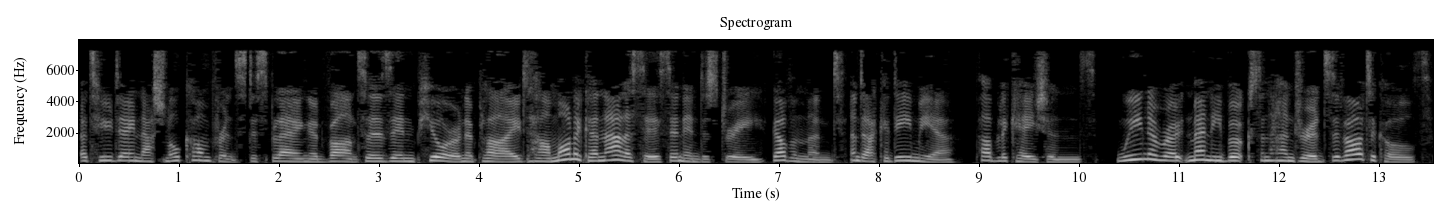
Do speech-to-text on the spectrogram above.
a two-day national conference displaying advances in pure and applied harmonic analysis in industry, government, and academia. Publications Wiener wrote many books and hundreds of articles.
